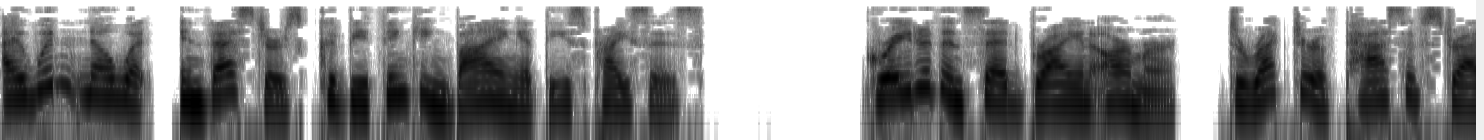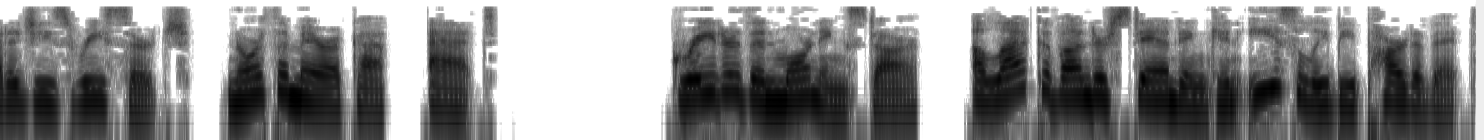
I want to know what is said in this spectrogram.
I wouldn't know what investors could be thinking buying at these prices. Greater than said Bryan Armour, Director of Passive Strategies Research, North America, at Greater than Morningstar. A lack of understanding can easily be part of it.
